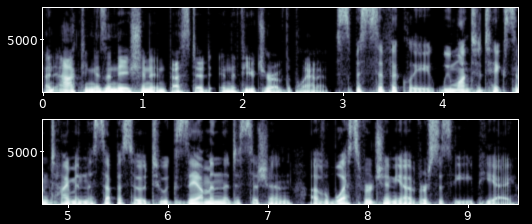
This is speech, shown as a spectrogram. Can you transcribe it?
and acting as a nation invested in the future of the planet. Specifically, we want to take some time in this episode to examine the decision of West Virginia versus the EPA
